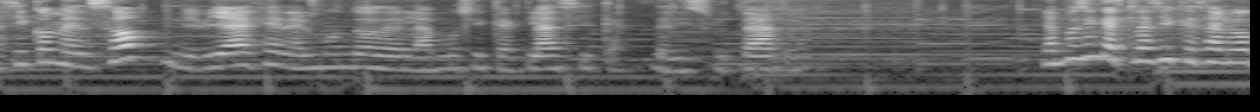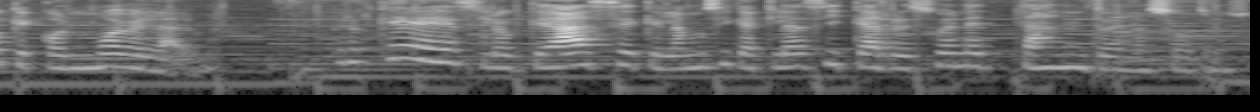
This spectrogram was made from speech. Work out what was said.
Así comenzó mi viaje en el mundo de la música clásica, de disfrutarla. La música clásica es algo que conmueve el alma. Pero ¿qué es lo que hace que la música clásica resuene tanto en nosotros?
